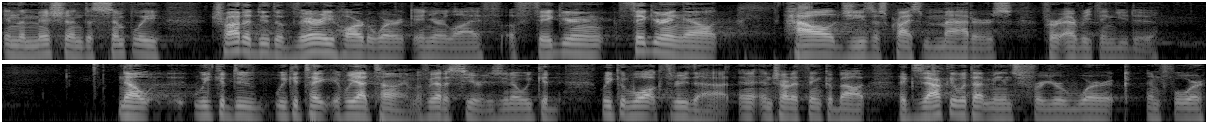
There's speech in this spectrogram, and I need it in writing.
in the mission to simply try to do the very hard work in your life of figuring, figuring out how Jesus Christ matters for everything you do. Now, we could do, we could take, if we had time, if we had a series, you know, we could, we could walk through that and, and, try to think about exactly what that means for your work and for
